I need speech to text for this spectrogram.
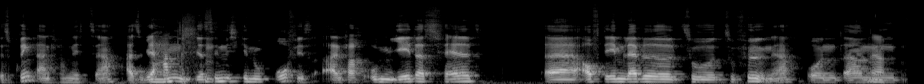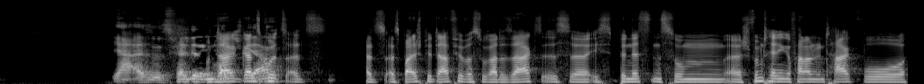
das bringt einfach nichts, ja. Also wir mhm. haben, wir sind nicht genug Profis, einfach um jedes Feld äh, auf dem Level zu, zu füllen, ja. Und ähm, ja. ja. also es fällt dir dann Und halt da schwer. ganz kurz als, als, als Beispiel dafür, was du gerade sagst, ist, äh, ich bin letztens zum äh, Schwimmtraining gefahren an dem Tag, wo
